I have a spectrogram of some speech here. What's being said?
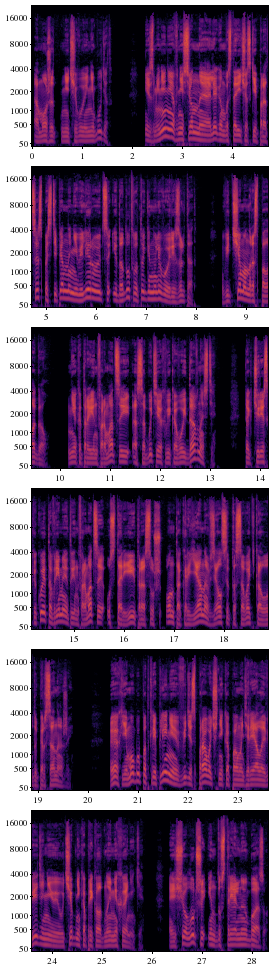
А может, ничего и не будет? Изменения, внесенные Олегом в исторический процесс, постепенно нивелируются и дадут в итоге нулевой результат. Ведь чем он располагал? Некоторой информацией о событиях вековой давности? Так через какое-то время эта информация устареет, раз уж он так рьяно взялся тасовать колоду персонажей. Эх, ему бы подкрепление в виде справочника по материаловедению и учебника прикладной механики. А еще лучше индустриальную базу,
